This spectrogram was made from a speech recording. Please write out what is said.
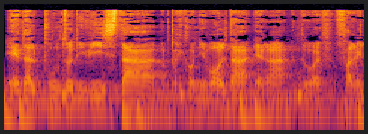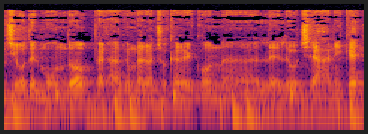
e dal punto di vista perché ogni volta era, doveva fare il giro del mondo per andare a giocare con eh, le, le oceaniche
